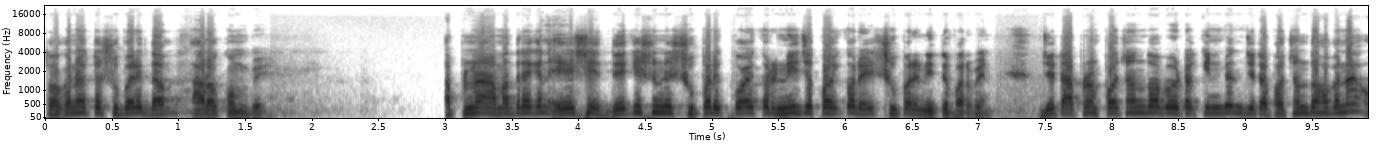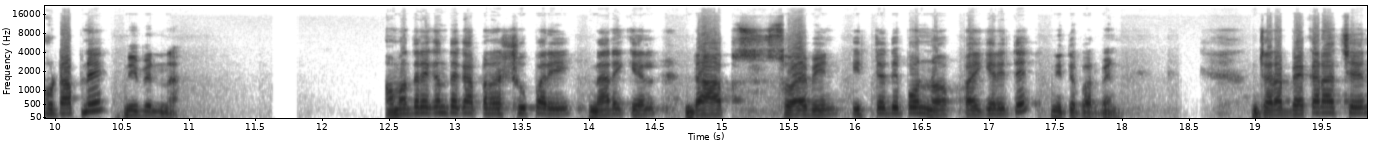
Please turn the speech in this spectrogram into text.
তখন হয়তো সুপারির দাম আরও কমবে। আপনারা আমাদের এখানে এসে দেখে শুনে সুপারি ক্রয় করে, নিজে ক্রয় করে সুপারি নিতে পারবেন। যেটা আপনার পছন্দ হবে, ওটা কিনবেন, যেটা পছন্দ হবে না, ওটা আপনি নেবেন না। আমাদের এখান থেকে আপনারা সুপারি, নারিকেল ডাব সয়াবিন ইত্যাদি পণ্য পাইকারিতে নিতে পারবেন। যারা বেকার আছেন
